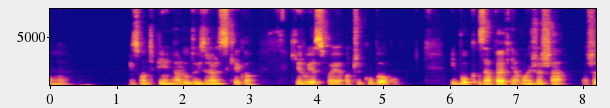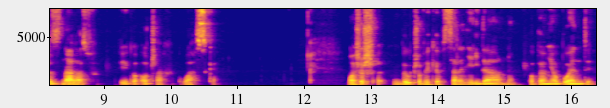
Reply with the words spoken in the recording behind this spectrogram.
e, zwątpienia ludu izraelskiego, kieruje swoje oczy ku Bogu. I Bóg zapewnia Mojżesza, że znalazł w jego oczach łaskę. Mojżesz był człowiekiem wcale nie idealnym, popełniał błędy.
